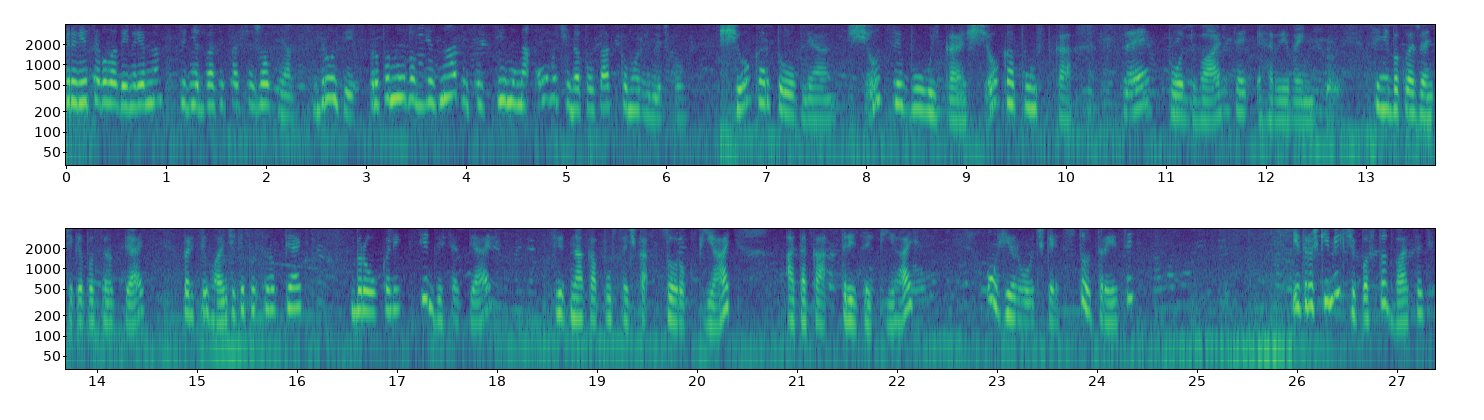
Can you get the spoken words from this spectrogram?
Привіт, це Володимирівна. Сьогодні 21 жовтня. Друзі, пропоную вам дізнатися ціни на овочі на полтавському риночку. Що картопля, що цибулька, що капустка все по 20 гривень. Ціні баклажанчики по 45, перцюганчики по 45, брокколі 75, цвітна капусточка 45, а така 35, огірочки 130 і трошки мільче по 120.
